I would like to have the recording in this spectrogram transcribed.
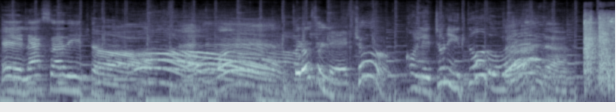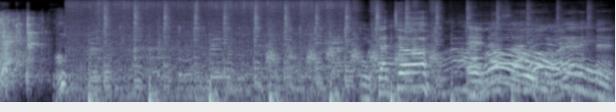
el asadito. Pero eso es lecho. Con lechón y todo, ¿eh? Claro. Muchachos, el asadito, ¿eh?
